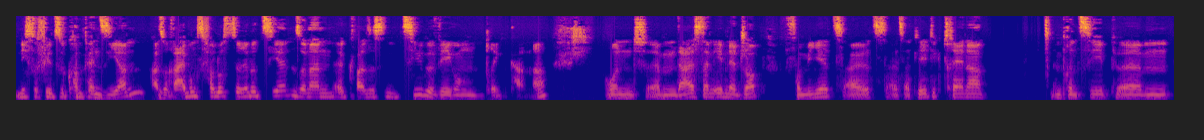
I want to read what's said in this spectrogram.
nicht so viel zu kompensieren, also Reibungsverluste reduzieren, sondern äh, quasi es in Zielbewegungen bringen kann. Ne? Und ähm, da ist dann eben der Job von mir jetzt als, als Athletiktrainer, im Prinzip ähm,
